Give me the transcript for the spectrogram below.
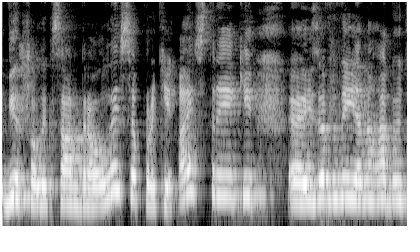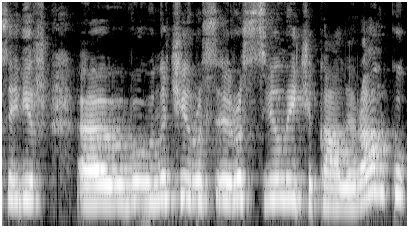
вірш Олександра Олеся про ті айстри, які е, і завжди я нагадую цей вірш, е, вночі роз, розцвіли, чекали ранку,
